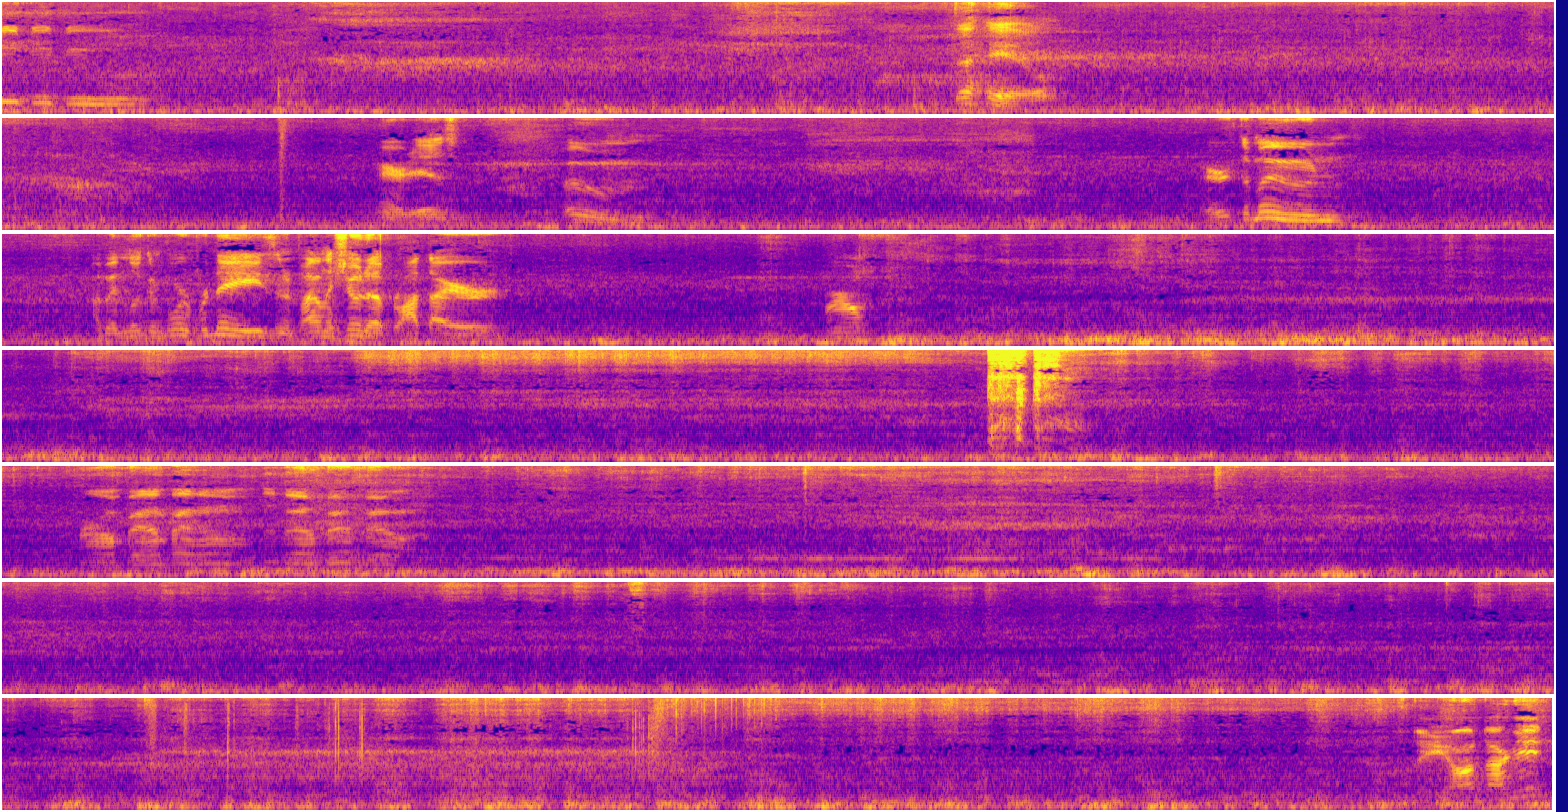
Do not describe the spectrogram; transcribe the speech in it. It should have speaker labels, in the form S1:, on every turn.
S1: The hell? There it is. Boom. There's the moon. I've been looking for it for days and it finally showed up right there. Well. Boom, boom, boom, boom, boom, boom. Stay on target.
